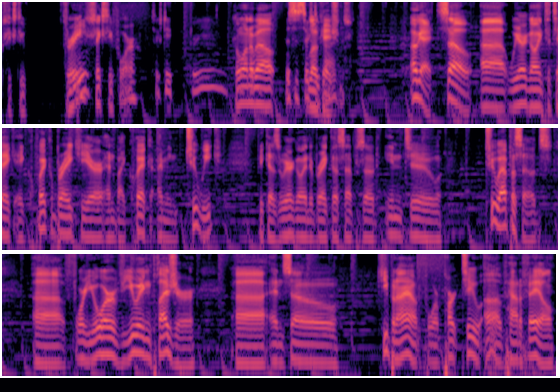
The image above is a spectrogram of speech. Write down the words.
63, Three? 64, 63. the one about This is 65. locations. Okay, so uh, we are going to take a quick break here, and by quick, I mean two week, because we are going to break this episode into two episodes uh, for your viewing pleasure. Uh, and so keep an eye out for part two of How to Fail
